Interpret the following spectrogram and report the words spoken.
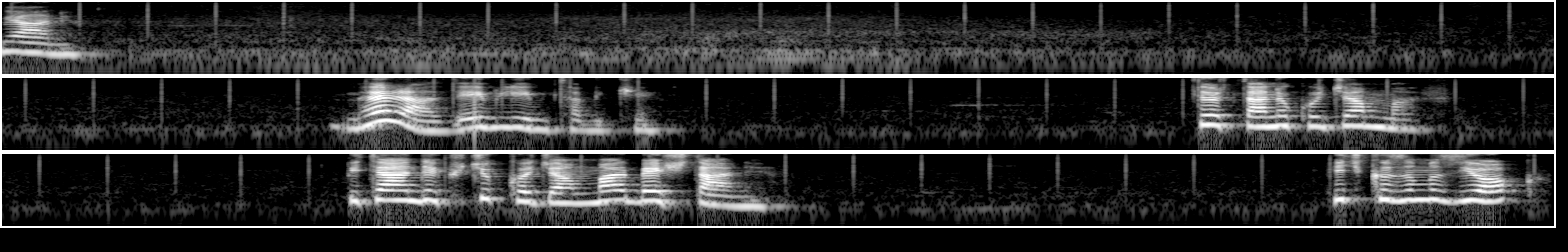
Yani. Herhalde evliyim tabii ki. Dört tane kocam var. Bir tane de küçük kocam var. Beş tane. Hiç kızımız yok.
